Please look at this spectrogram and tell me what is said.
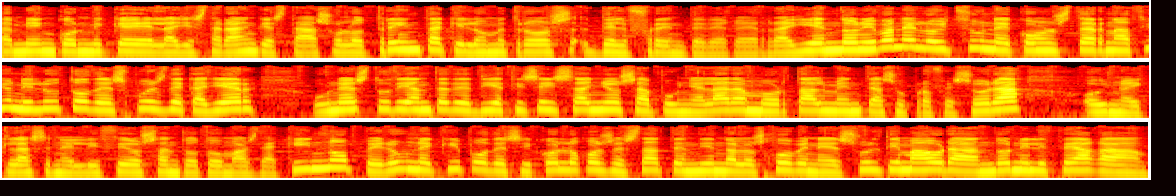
También con Miquel Ayestarán, que está a solo 30 kilómetros del frente de guerra. Y en Don Iván Eloitzune, consternación y luto después de que ayer un estudiante de 16 años apuñalara mortalmente a su profesora. Hoy no hay clase en el Liceo Santo Tomás de Aquino, pero un equipo de psicólogos está atendiendo a los jóvenes. Última hora, Andoni Liceaga.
